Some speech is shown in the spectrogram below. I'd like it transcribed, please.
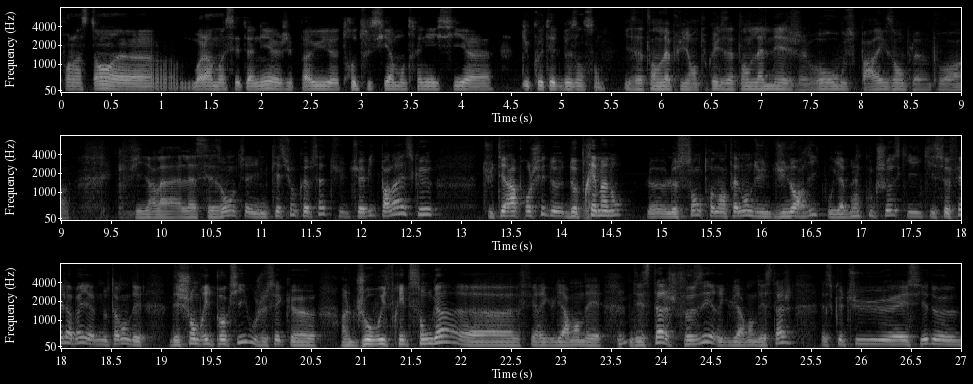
pour l'instant, voilà, moi cette année, j'ai pas eu trop de soucis à m'entraîner ici du côté de Besançon. Ils attendent la pluie, en tout cas ils attendent la neige, aux rousses par exemple, pour euh, finir la, saison. Une question comme ça, tu, habites par là, est-ce que tu t'es rapproché de, de Prémanon, le, centre d'entraînement du, Nordique, où il y a beaucoup de choses qui, se fait là-bas, il y a notamment des, des chambres hypoxie, où je sais qu'un Joe Wilfried Songa euh, fait régulièrement mmh. des, stages, faisait régulièrement des stages. Est-ce que tu as essayé de,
